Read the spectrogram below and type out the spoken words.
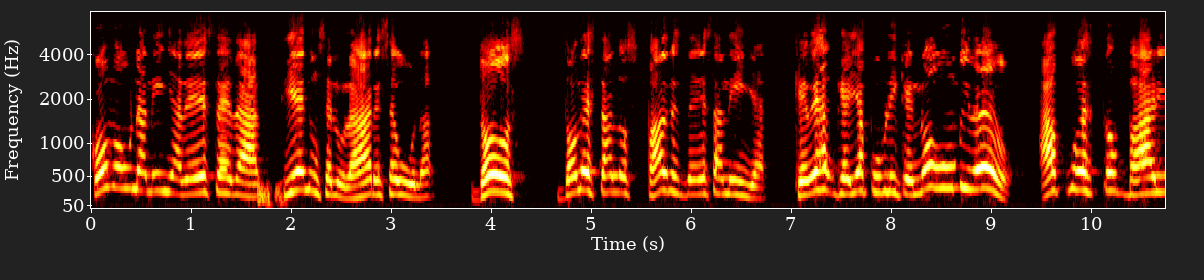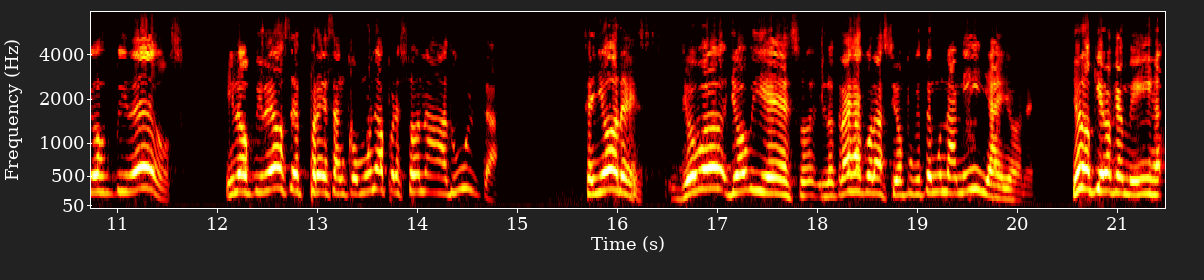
¿cómo una niña de esa edad tiene un celular? Esa es una. Dos, ¿dónde están los padres de esa niña que dejan que ella publique no un video? Ha puesto varios videos y los videos se expresan como una persona adulta. Señores, yo, yo vi eso y lo traje a colación porque tengo una niña, señores. Yo no quiero que mi hija,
